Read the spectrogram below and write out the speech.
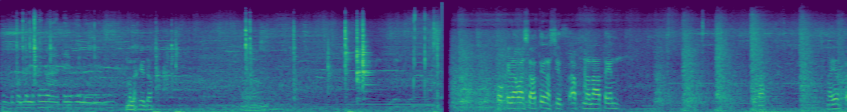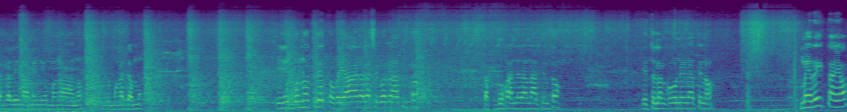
Kung baka malaki nga yung kinuha niya. Malaki daw. Um, okay naman sa atin, na-sit up na natin. Ha? Ngayon, tanggalin namin yung mga ano, yung mga damo. Inibunot ulit, pabayaan na lang siguro natin to. Takbuhan na lang natin to. Ito lang kunin natin, oh. May rake tayo?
